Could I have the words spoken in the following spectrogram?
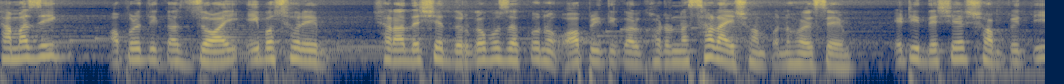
সামাজিক অপ্রীতিকর জয় এই বছরে সারা দেশে দুর্গাপূজা কোনো অপ্রীতিকর ঘটনা ছাড়াই সম্পন্ন হয়েছে। এটি দেশের সম্প্রীতি,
